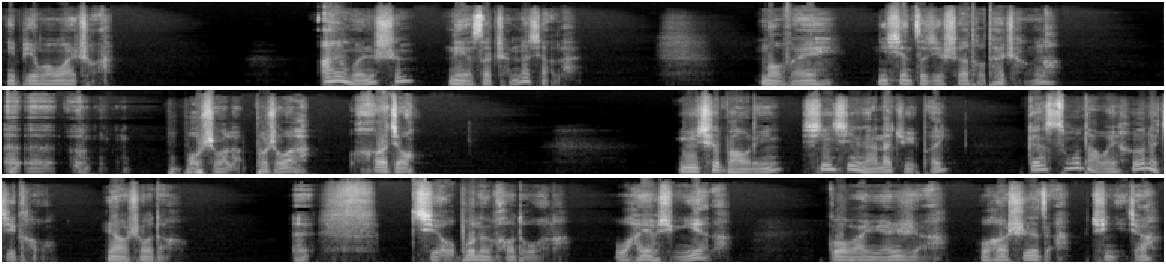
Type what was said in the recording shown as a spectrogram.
你别往外传。安文生脸色沉了下来。莫非你嫌自己舌头太长了？呃呃呃，不不说了，不说了，喝酒。尉迟宝林欣欣然的举杯，跟苏大为喝了几口，然后说道：“呃，酒不能喝多了，我还要巡夜呢。过完元日啊。”我和狮子去你家。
